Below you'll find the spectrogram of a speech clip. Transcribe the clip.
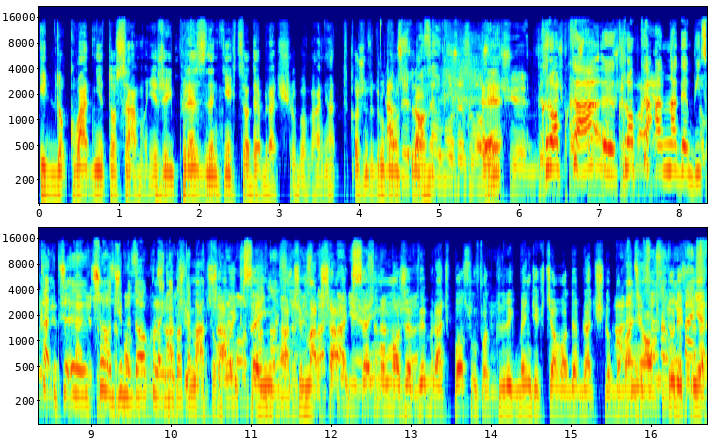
I dokładnie to samo. Jeżeli prezydent nie chce odebrać ślubowania, tylko że w drugą A czy stronę. może złożyć, e, wysłać Kropka, ślubowanie? kropka Anna Gębicka No i pytanie, przechodzimy do kolejnego czy tematu. Marszałek odnośnie a czy marszałek Sejmu może wybrać posłów, od których będzie chciał odebrać ślubowania, od których nie?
